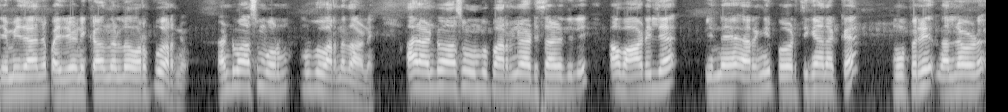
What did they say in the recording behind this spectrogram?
ജമീലാനെ പരിഗണിക്കാമെന്നുള്ള ഉറപ്പ് പറഞ്ഞു. രണ്ട് മാസം മുമ്പ് പറഞ്ഞതാണ്. ആ രണ്ട് മാസം മുമ്പ് പറഞ്ഞ അടിസ്ഥാനത്തിൽ ആ വാർഡിലെ പിന്നെ ഇറങ്ങി പ്രവർത്തിക്കാനൊക്കെ മൂപ്പര് നല്ലോണം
